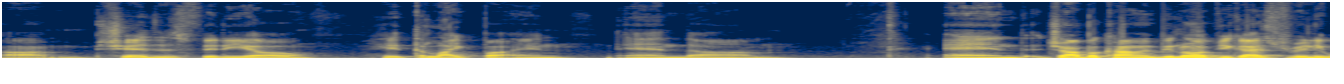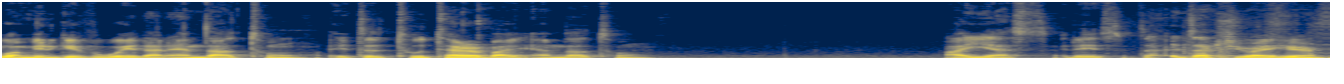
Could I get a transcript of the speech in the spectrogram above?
um, share this video, hit the like button, and um, and drop a comment below if you guys really want me to give away that M.2. It's a two terabyte M.2. Ah, yes, it is. It's actually right here.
